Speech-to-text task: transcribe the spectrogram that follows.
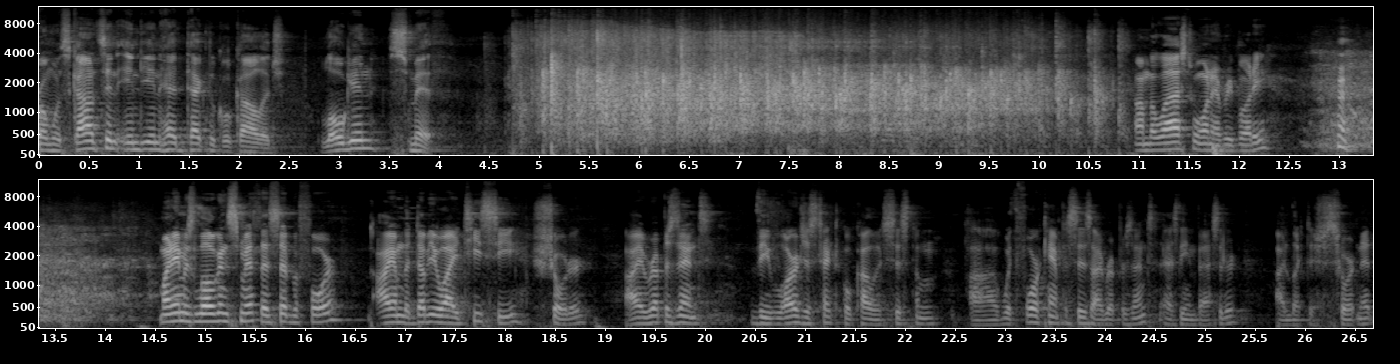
From Wisconsin Indianhead Technical College, Logan Smith. I'm the last one, everybody. My name is Logan Smith, as said before. I am the WITC, shorter. I represent the largest technical college system uh, with four campuses I represent as the ambassador. I'd like to shorten it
